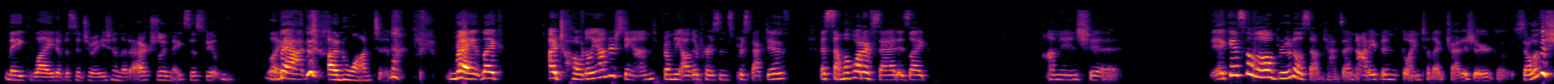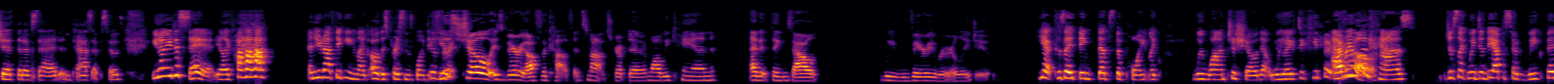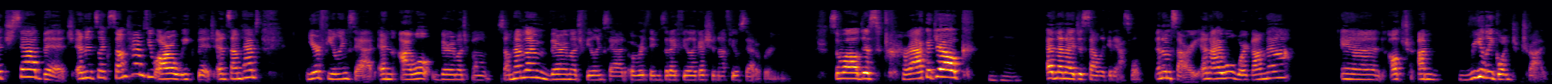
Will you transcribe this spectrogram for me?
make light of a situation that actually makes us feel like Bad. unwanted. right. Like, I totally understand from the other person's perspective that some of what I've said is like, I mean, shit. It gets a little brutal sometimes. I'm not even going to like try to sugarcoat some of the shit that I've said in past episodes. You know, you just say it. You're like, ha ha ha. And you're not thinking like, oh, this person's going to hear this it. show is very off the cuff. It's not scripted, and while we can edit things out, we very rarely do. Yeah, because I think that's the point. Like, we want to show that We we like to keep it everyone real. has just like we did the episode weak bitch sad bitch and it's like sometimes you are a weak bitch and sometimes you're feeling sad and i will very much own sometimes i'm very much feeling sad over things that i feel like i should not feel sad over anymore so i'll just crack a joke Mhm. and then i just sound like an asshole and i'm sorry and i will work on that and i'll tr- i'm really going to try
